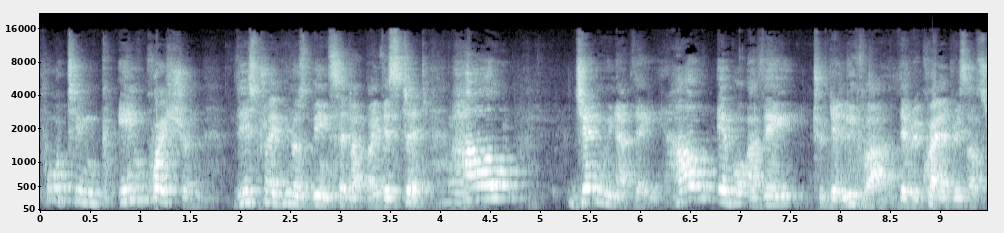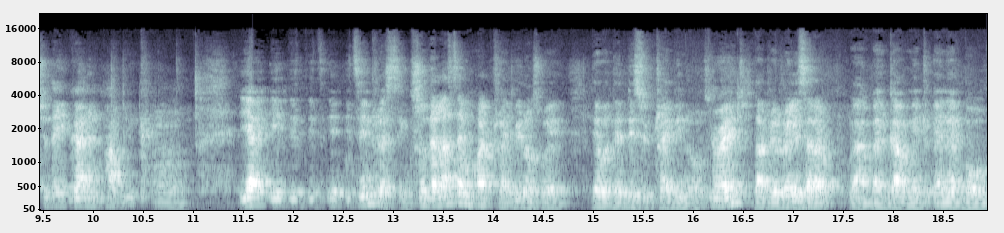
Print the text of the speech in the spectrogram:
putting in question these tribunals being set up by the state. Mm. How genuine are they? How able are they to deliver the required results to the Ugandan public? Mm. Yeah, it, it, it, it- it's interesting. So the last time we had tribunals were, they were the district tribunals. Right? that were really set up uh, by government to enable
